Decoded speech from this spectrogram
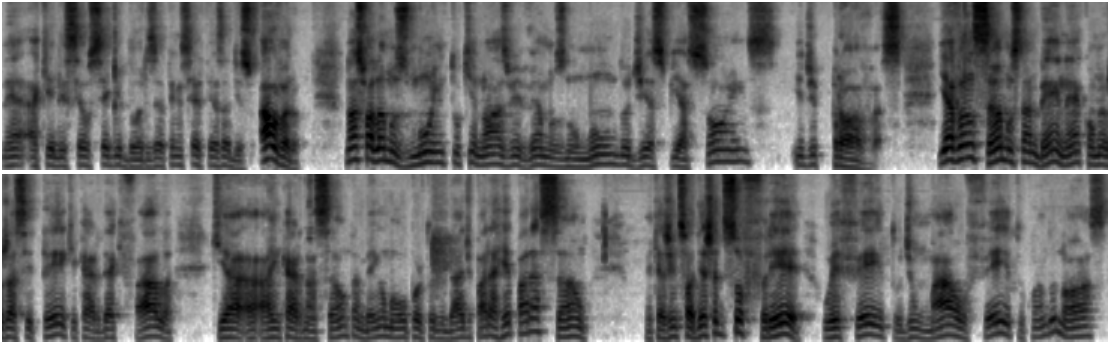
né, aqueles seus seguidores, eu tenho certeza disso. Álvaro, nós falamos muito que nós vivemos num mundo de expiações e de provas. E avançamos também, né, como eu já citei, que Kardec fala, que a, a encarnação também é uma oportunidade para reparação, é que a gente só deixa de sofrer o efeito de um mal feito quando nós,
